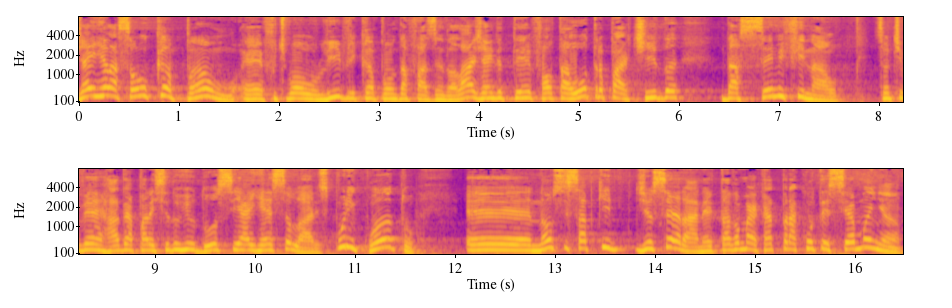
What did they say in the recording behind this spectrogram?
Já em relação ao campão, é, futebol livre campão da Fazenda Laje, ainda tem, falta outra partida da semifinal. Se não tiver errado, é Aparecido Rio Doce e a RS Celulares. Por enquanto, é, não se sabe que dia será, né? Estava marcado para acontecer amanhã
